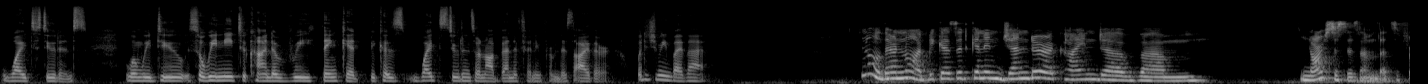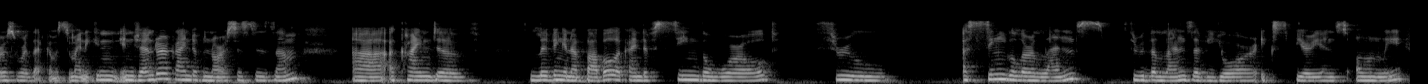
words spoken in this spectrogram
white students when we do, so we need to kind of rethink it because white students are not benefiting from this either. What did you mean by that? No, they're not, because it can engender a kind of um, narcissism. That's the first word that comes to mind. It can engender a kind of narcissism, uh, a kind of living in a bubble, a kind of seeing the world through a singular lens, through the lens of your experience only,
